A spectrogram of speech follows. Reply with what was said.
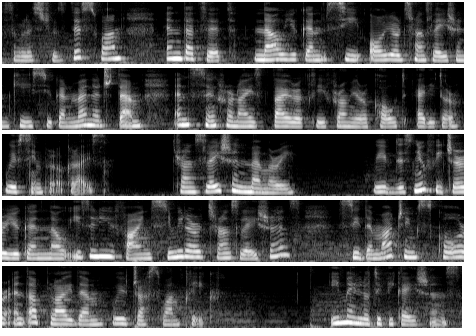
So let's choose this one and that's it. Now you can see all your translation keys. You can manage them and synchronize directly from your code editor with SimpleLocalize translation memory. With this new feature you can now easily find similar translations see the matching score and apply them with just one click. Email notifications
